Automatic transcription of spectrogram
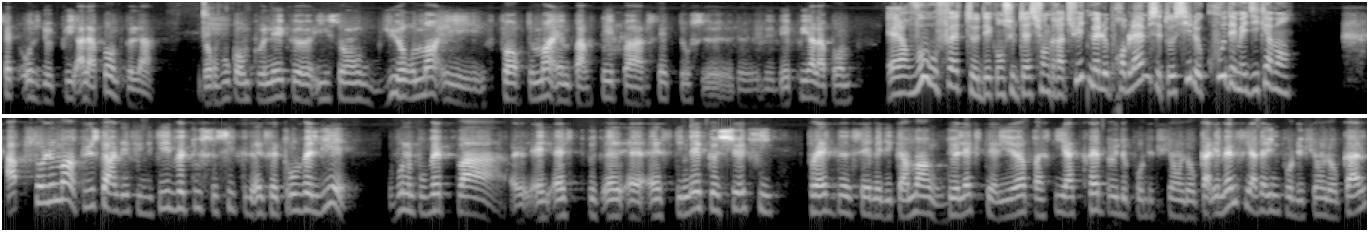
cette hausse de prix à la pompe là. Donc vous comprenez qu'ils sont durement et fortement impactés par cette hausse des prix à la pompe. Et alors vous, vous faites des consultations gratuites, mais le problème, c'est aussi le coût des médicaments. Absolument, puisqu'en définitive, tout ceci se trouve lié. Vous ne pouvez pas euh, euh, estimer que ceux qui prennent ces médicaments de l'extérieur, parce qu'il y a très peu de production locale, et même s'il y avait une production locale,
